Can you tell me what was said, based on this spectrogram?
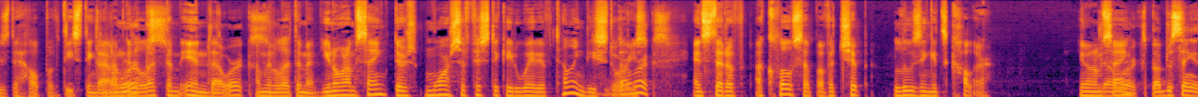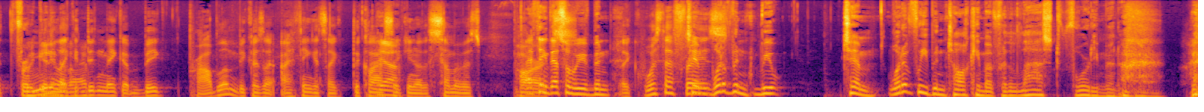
use the help of these things That and I'm gonna let them in. That works. I'm gonna let them in. You know what I'm saying? There's more sophisticated way of telling these that stories works. instead of a close up of a chip losing its color. You know what I'm that saying? works. But I'm just saying, it, for We me, like it didn't make a big problem because I, I think it's like the classic, you know, the sum of its parts. i think that's what we've been like. What's that phrase? Tim, what have been we Tim, what have we been talking about for the last 40 minutes? No,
